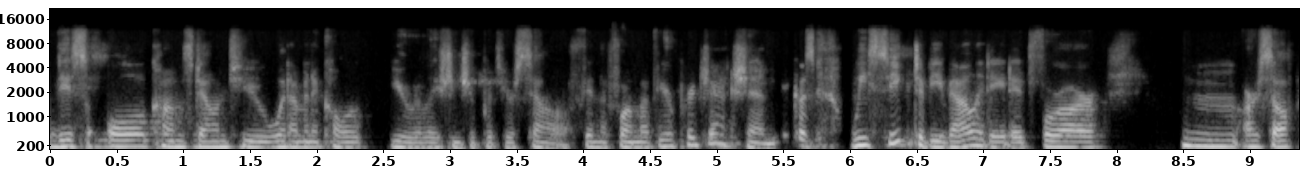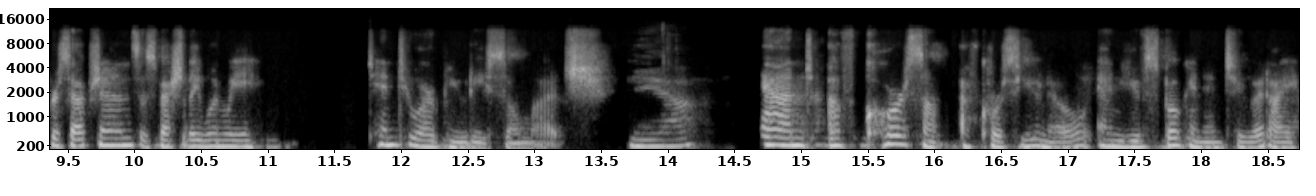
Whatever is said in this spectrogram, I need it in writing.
this all comes down to what I'm going to call your relationship with yourself in the form of your projection, because we seek to be validated for our mm, our self perceptions, especially when we tend to our beauty so much. Yeah. And of course, um, of course, you know, and you've spoken into it. I,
